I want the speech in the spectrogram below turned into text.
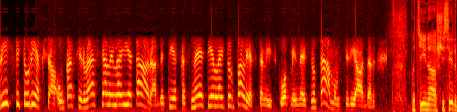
visi tur iekšā, un kas ir veseli, lai iet ārā, bet tie, kas nē, tie, lai tur paliek tanīs kopmītnēs, nu tā mums ir jādara. Nu, Ķīnā šis ir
